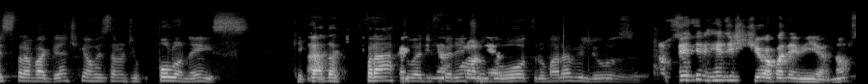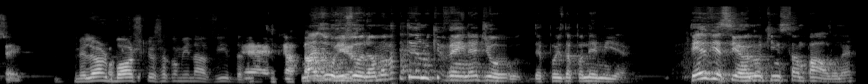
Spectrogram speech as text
extravagante, que é um restaurante polonês, que Ah, cada prato é cantina diferente um do outro, maravilhoso. Não sei se ele resistiu à pandemia, não sei. Melhor borscht que eu já comi na vida. Já tá Mas o. Risorama vai ter ano que vem, né, Diogo? Depois da pandemia. Teve esse ano aqui em São Paulo, né?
